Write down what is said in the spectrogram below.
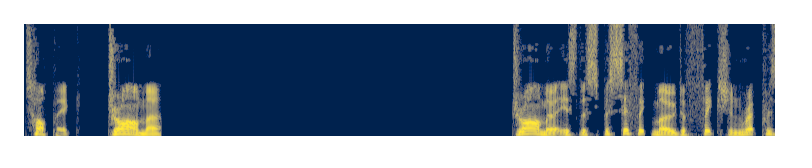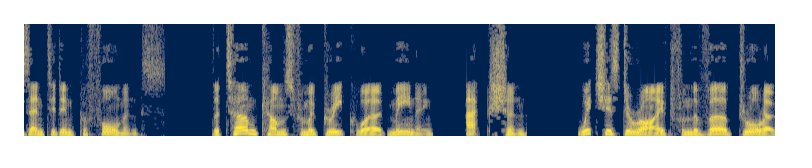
Topic: Drama. Drama is the specific mode of fiction represented in performance. The term comes from a Greek word meaning action, which is derived from the verb drauro,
